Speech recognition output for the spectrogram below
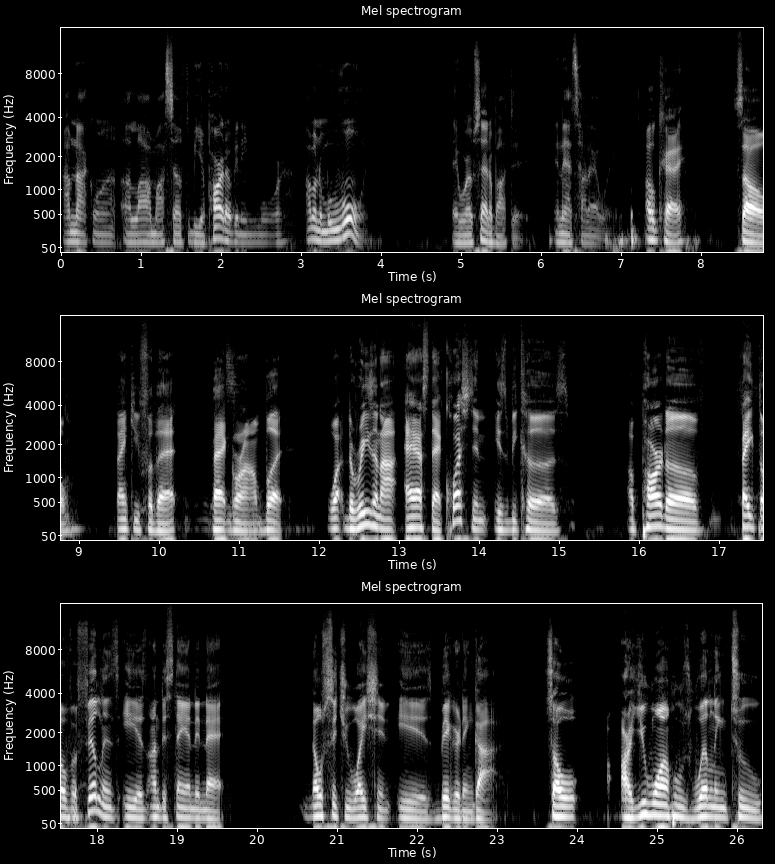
I'm not going to allow myself to be a part of it anymore. I'm going to move on. They were upset about that. And that's how that went. Okay. So, thank you for that background. But what the reason I asked that question is because a part of faith over feelings is understanding that no situation is bigger than God. So, are you one who's willing to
